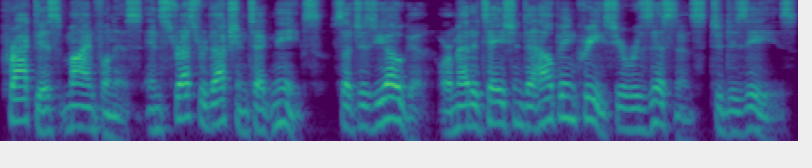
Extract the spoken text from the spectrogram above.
Practice mindfulness and stress reduction techniques, such as yoga or meditation, to help increase your resistance to disease.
